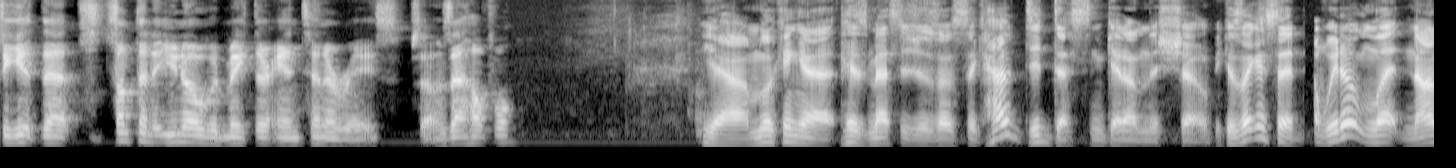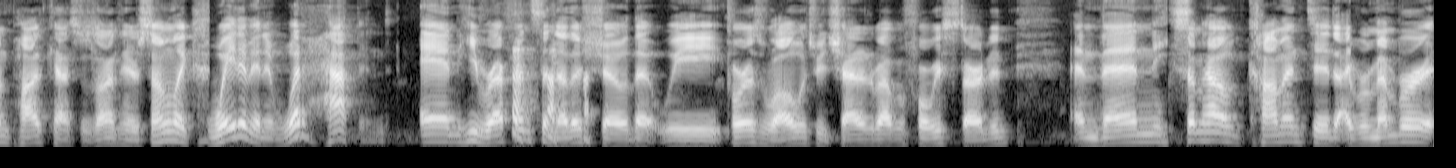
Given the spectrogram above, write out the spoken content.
to get that something that you know would make their antenna raise. So is that helpful? Yeah, I'm looking at his messages. I was like, how did Dustin get on this show? Because, like I said, we don't let non podcasters on here. So I'm like, wait a minute, what happened? And he referenced another show that we, for as well, which we chatted about before we started. And then he somehow commented. I remember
